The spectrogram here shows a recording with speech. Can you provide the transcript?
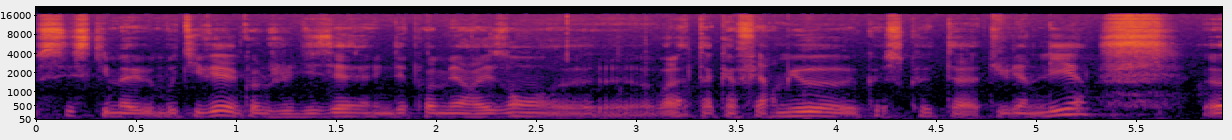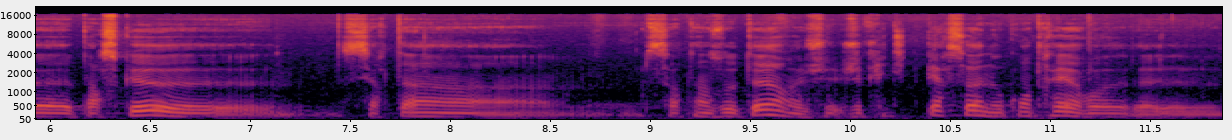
c'est ce qui m'a motivé, comme je le disais, une des premières raisons, voilà, t'as qu'à faire mieux que ce que tu viens de lire, parce que certains certains auteurs, je, critique personne, au contraire, euh,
